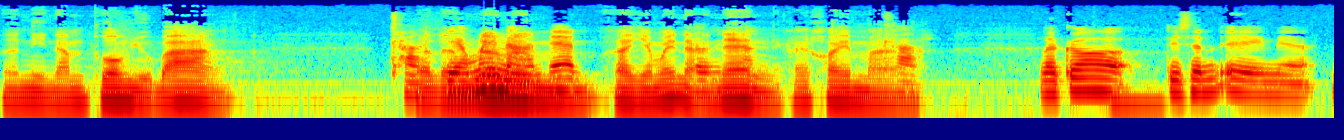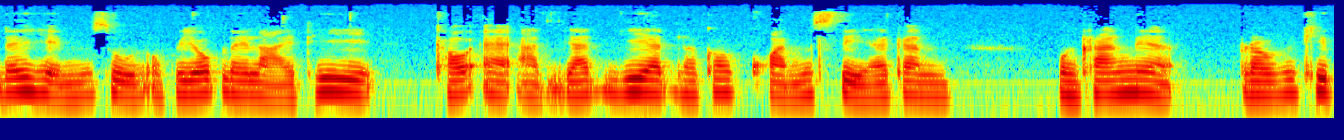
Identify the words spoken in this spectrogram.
แล้วนี่น้ำท่วมอยู่บ้างค่ะยังไม่หนาแน่นยังไม่หนาแน่น ค่อย ๆ มาแล้วก็ดิฉันเองเนี่ยได้เห็นศูนย์อพยพหลาย ๆ ที่เขาแออัดยัดเยียด แล้วก็ขวัญเสียกันบางครั้งเนี่ย เราก็คิด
